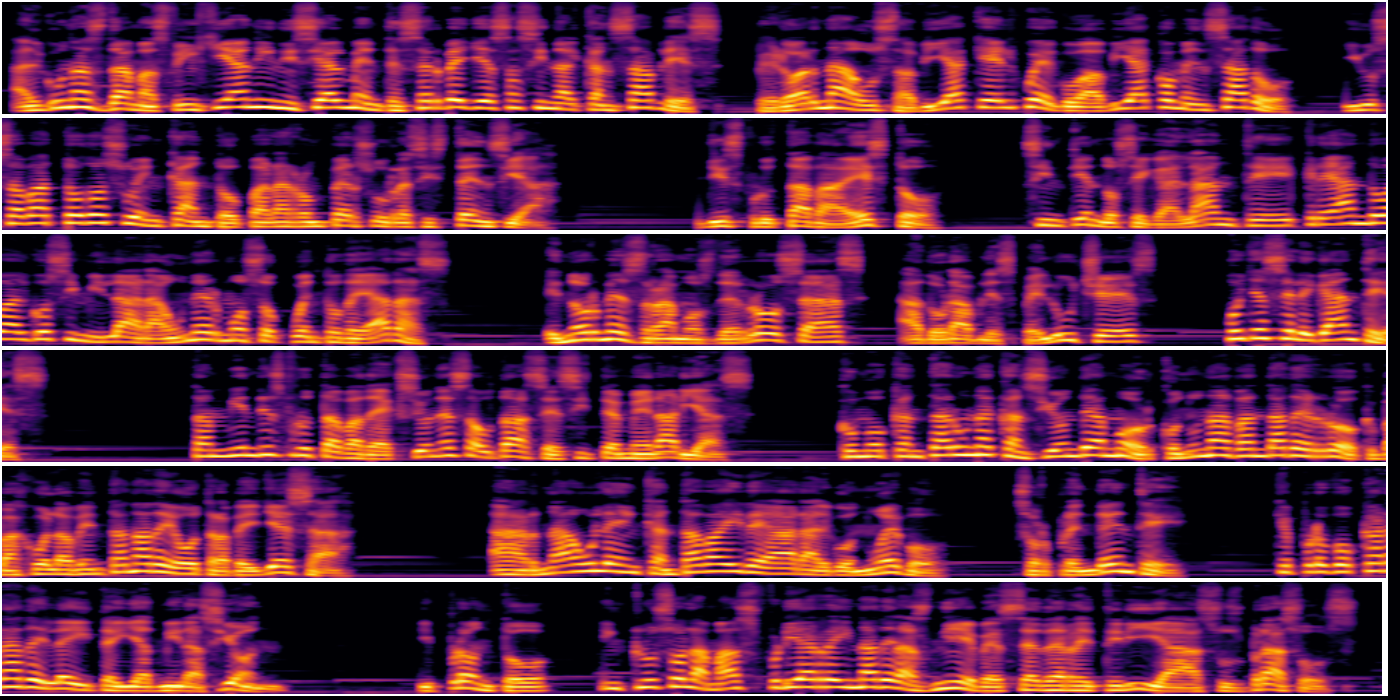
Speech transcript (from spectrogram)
Algunas damas fingían inicialmente ser bellezas inalcanzables, pero Arnau sabía que el juego había comenzado y usaba todo su encanto para romper su resistencia. Disfrutaba esto, sintiéndose galante, creando algo similar a un hermoso cuento de hadas, enormes ramos de rosas, adorables peluches, joyas elegantes. También disfrutaba de acciones audaces y temerarias, como cantar una canción de amor con una banda de rock bajo la ventana de otra belleza. A Arnau le encantaba idear algo nuevo, sorprendente, que provocara deleite y admiración. Y pronto, incluso la más fría reina de las nieves se derretiría a sus brazos.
